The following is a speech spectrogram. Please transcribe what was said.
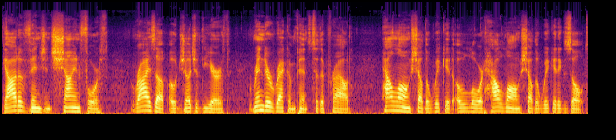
God of vengeance, shine forth. Rise up, O Judge of the earth. Render recompense to the proud. How long shall the wicked, O Lord, how long shall the wicked exult?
